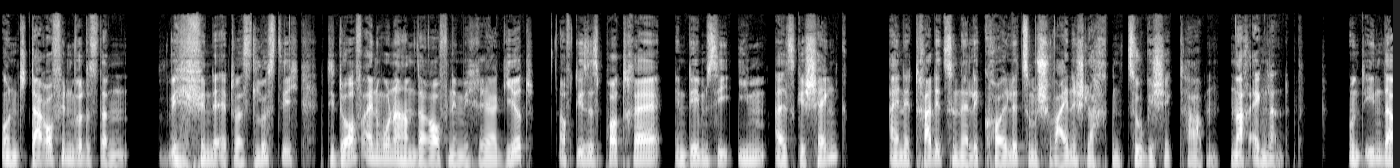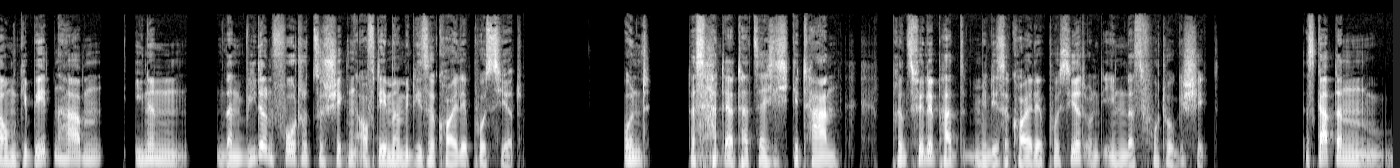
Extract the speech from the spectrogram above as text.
Und daraufhin wird es dann, wie ich finde, etwas lustig. Die Dorfeinwohner haben darauf nämlich reagiert, auf dieses Porträt, indem sie ihm als Geschenk eine traditionelle Keule zum Schweineschlachten zugeschickt haben, nach England. Und ihn darum gebeten haben, ihnen dann wieder ein Foto zu schicken, auf dem er mit dieser Keule posiert. Und das hat er tatsächlich getan. Prinz Philipp hat mit dieser Keule posiert und ihnen das Foto geschickt. Es gab dann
